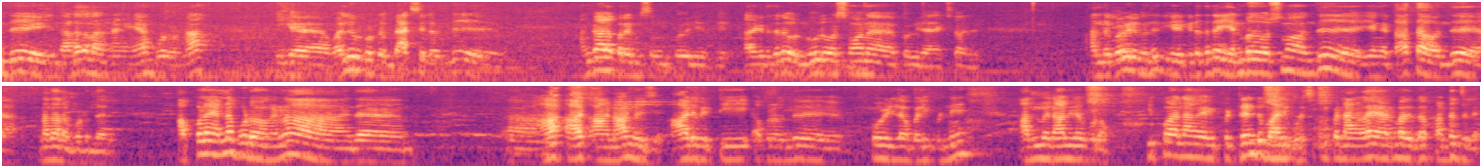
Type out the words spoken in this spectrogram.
வந்து இந்த அழகை நாங்கள் ஏன் போகிறோம்னா இங்கே வள்ளியூர் கோட்டம் பேக் சைடில் வந்து அங்காள பரமேஸ்வரன் கோவில் இருக்குது அது கிட்டத்தட்ட ஒரு நூறு வருஷமான கோவில் ஆக்சுவலாக அது. அந்த கோவில் வந்து கிட்டத்தட்ட எண்பது வருஷமாக வந்து எங்கள் தாத்தா வந்து அன்னதானம் போட்டிருந்தாரு. அப்போல்லாம் என்ன போடுவாங்கன்னா இந்த நான்வெஜ் ஆடு வெட்டி அப்புறம் வந்து கோழிலாம் பலி பண்ணி அந்த மாதிரி நான்வெஜ் போடுவோம். இப்போ நாங்கள் இப்போ ட்ரெண்டு மாறி போச்சு. இப்போ நாங்களாம் யாருமே அதுக்காக பண்ணுறதில்ல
